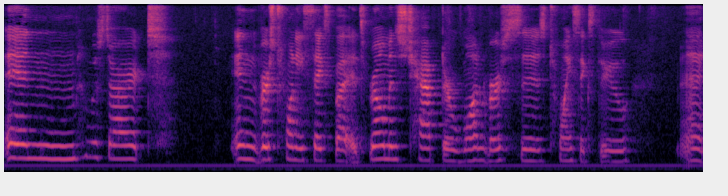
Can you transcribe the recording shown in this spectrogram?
in we'll start in verse 26, but it's Romans chapter 1, verses 26 through uh,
